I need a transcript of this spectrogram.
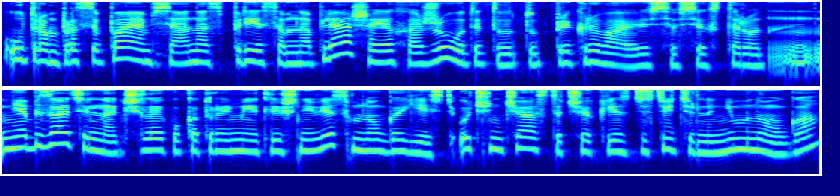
Утром просыпаемся, она с прессом на пляж, а я хожу, вот это вот тут прикрываюсь со всех сторон. Не обязательно человеку, который имеет лишний вес, много есть. Очень часто человек ест действительно немного,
